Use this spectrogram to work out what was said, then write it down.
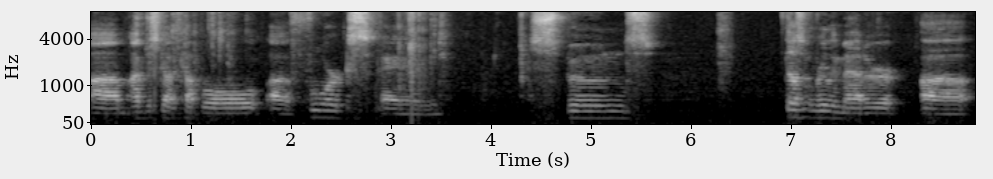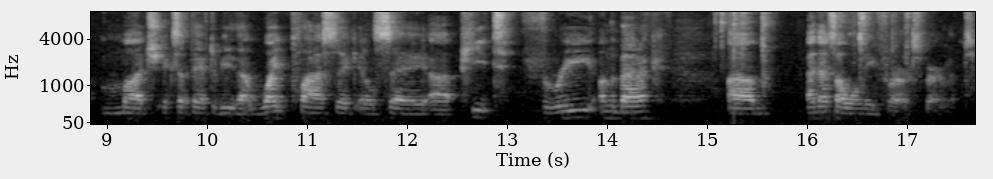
Um, I've just got a couple uh, forks and spoons. Doesn't really matter uh, except they have to be that white plastic. It'll say uh, Pete 3 on the back. Um, and that's all we'll need for our experiment.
